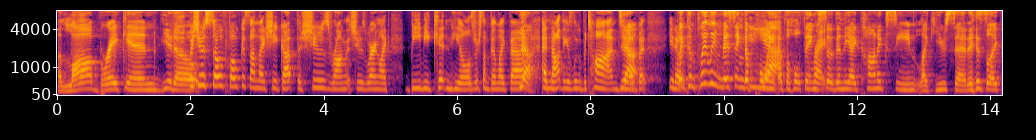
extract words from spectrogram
a law breaking, you know. But she was so focused on like she got the shoes wrong that she was wearing like BB kitten heels or something like that. Yeah. And not these Louboutins. Yeah. know, but you know, like completely missing the point Yeah, of the whole thing. right. So then the iconic scene, like you said, is like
